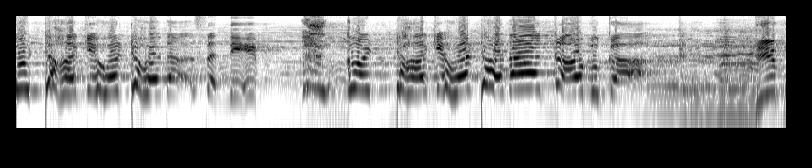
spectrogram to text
ಗುಟ್ಟು ಹಾಕಿ ಹೊರಟು ಹೋದ ಸಂದೀಪ್. ಗುಟ್ಟು ಹಾಕಿ ಹೊರಟು ಹೋದ ಕಾಮುಕ. ದೀಪ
